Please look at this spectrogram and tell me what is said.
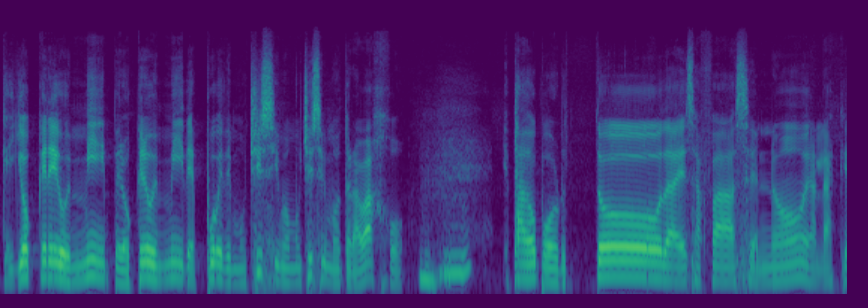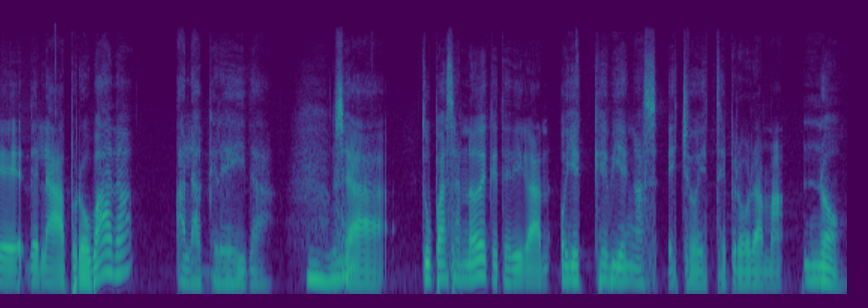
que yo creo en mí, pero creo en mí después de muchísimo, muchísimo trabajo, he estado por toda esa fase, ¿no? En las que de la aprobada a la creída. O sea, tú pasas, ¿no? De que te digan, oye, qué bien has hecho este programa. No.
